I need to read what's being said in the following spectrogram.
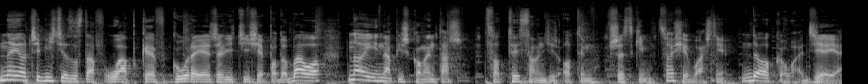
No i oczywiście zostaw łapkę w górę, jeżeli Ci się podobało. No i napisz komentarz, co Ty sądzisz o tym wszystkim, co się właśnie dookoła dzieje.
